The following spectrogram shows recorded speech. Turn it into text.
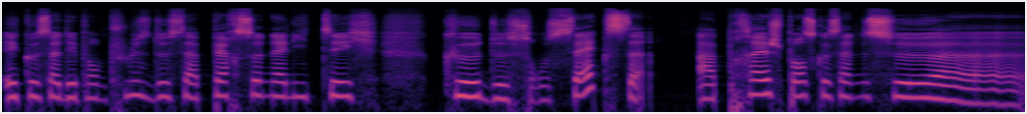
et que ça dépend plus de sa personnalité que de son sexe. Après, je pense que ça ne se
